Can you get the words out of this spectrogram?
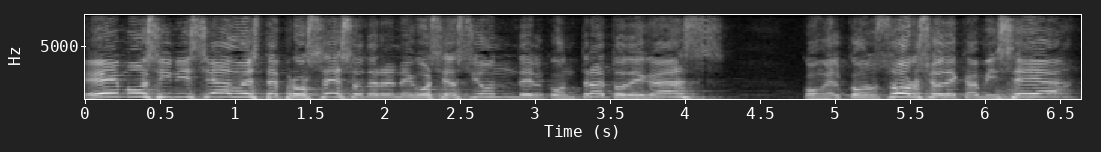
Hemos iniciado este proceso de renegociación del contrato de gas con el consorcio de Camisea,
